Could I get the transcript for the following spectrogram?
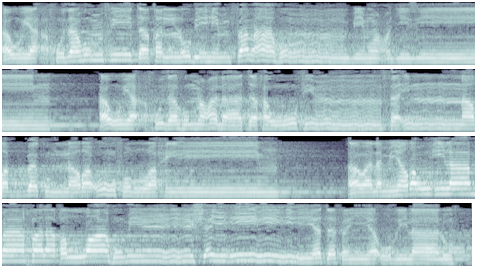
أَوْ يَأْخُذَهُمْ فِي تَقَلُّبِهِمْ فَمَا هُم بِمُعْجِزِينَ أَوْ يَأْخُذَهُمْ عَلَىٰ تَخَوُّفٍ فَإِنَّ رَبَّكُمْ لَرَءُوفٌ رَّحِيمٌ أَوَلَمْ يَرَوْا إِلَىٰ مَا خَلَقَ اللَّهُ مِن شَيْءٍ يَتَفَيَّأُ ظِلَالُهُ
